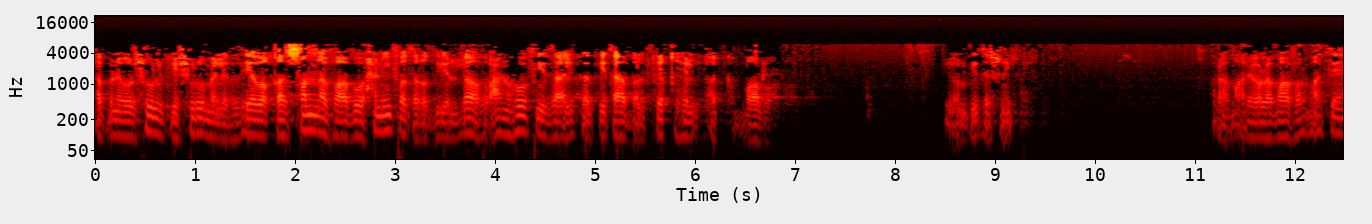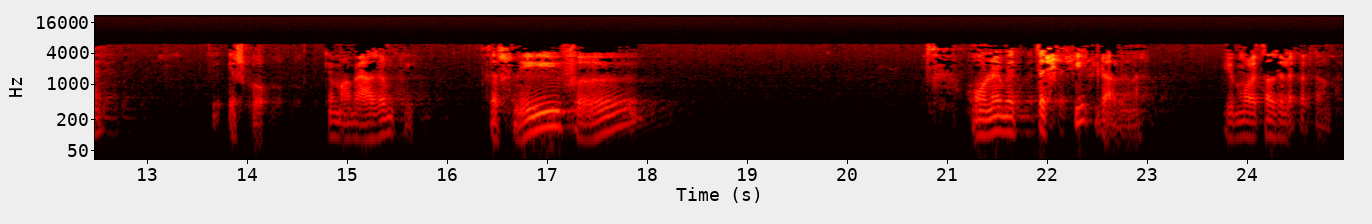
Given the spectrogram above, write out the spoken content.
اپنے اصول کی شروع میں لکھ دیا وقت صنف ابو حنیفت رضی اللہ عنہ فی ذالک کتاب الفقہ الاکبر یہ ان کی تصنیف ہے۔ اور ہمارے علماء فرماتے ہیں کہ اس کو امام اعظم کی تصنیف ہونے میں تشکیق ڈالنا یہ معتزلہ کا کام ہے۔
